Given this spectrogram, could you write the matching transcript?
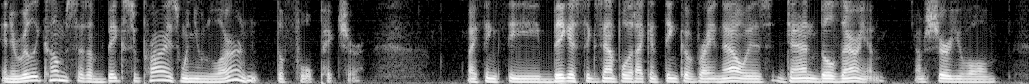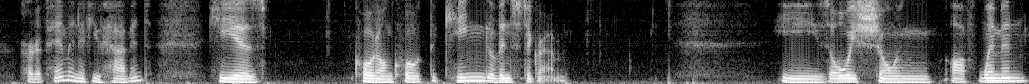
And it really comes as a big surprise when you learn the full picture. I think the biggest example that I can think of right now is Dan Bilzerian. I'm sure you've all heard of him, and if you haven't, he is quote unquote the king of Instagram. He's always showing off women,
